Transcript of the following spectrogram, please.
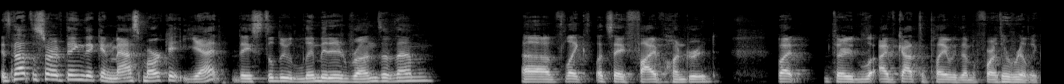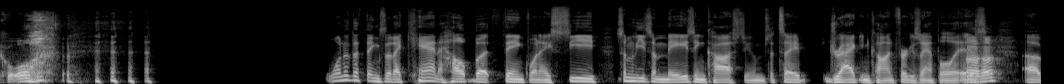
It's not the sort of thing that can mass market yet. They still do limited runs of them of like let's say 500 but I've got to play with them before. They're really cool. One of the things that I can't help but think when I see some of these amazing costumes, let's say Dragon Con, for example, is uh-huh. uh,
